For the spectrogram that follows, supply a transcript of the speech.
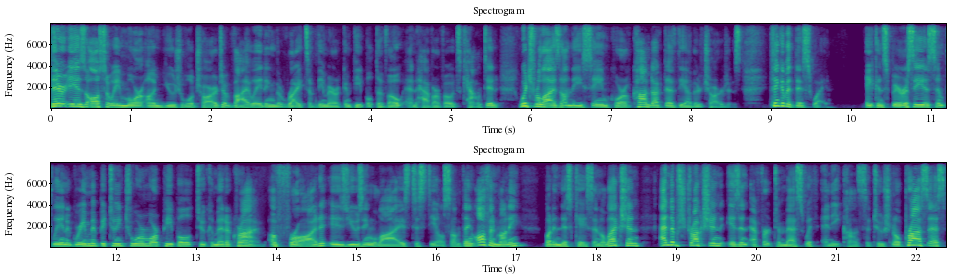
There is also a more unusual charge of violating the rights of the American people to vote and have our votes counted, which relies on the same core of conduct as the other charges. Think of it this way. A conspiracy is simply an agreement between two or more people to commit a crime. A fraud is using lies to steal something, often money, but in this case, an election. And obstruction is an effort to mess with any constitutional process,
